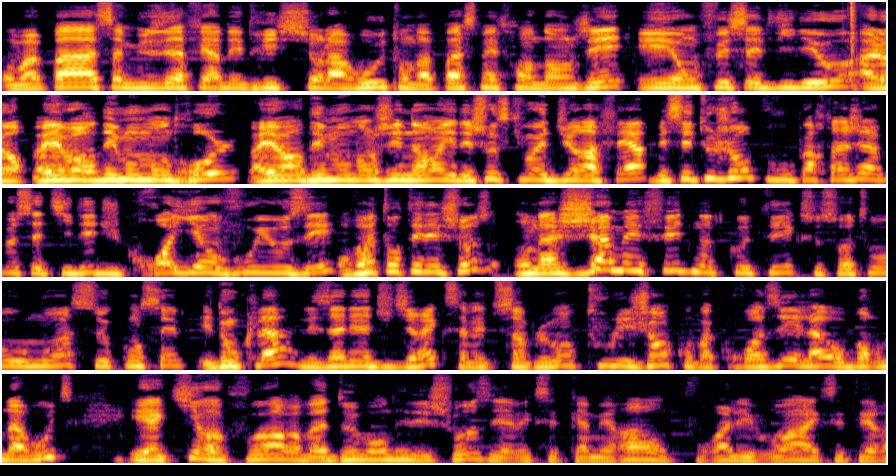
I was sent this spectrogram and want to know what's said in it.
on va pas s'amuser à faire des drifts sur la route, on va pas se mettre en danger et on fait cette vidéo. Alors, va y avoir des moments drôles, va y avoir des moments gênants, il y a des choses qui vont être dures à faire, mais c'est toujours pour vous partager un peu cette idée du croyez en vous et osez. On va tenter des choses, on n'a jamais fait de notre côté, que ce soit toi ou moi, ce concept. Et donc là, les aléas du direct, ça va être tout simplement tous les gens qu'on va croiser là au bord de la route et à qui on va pouvoir bah, demander des choses et avec cette caméra, on pourra les voir, etc.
